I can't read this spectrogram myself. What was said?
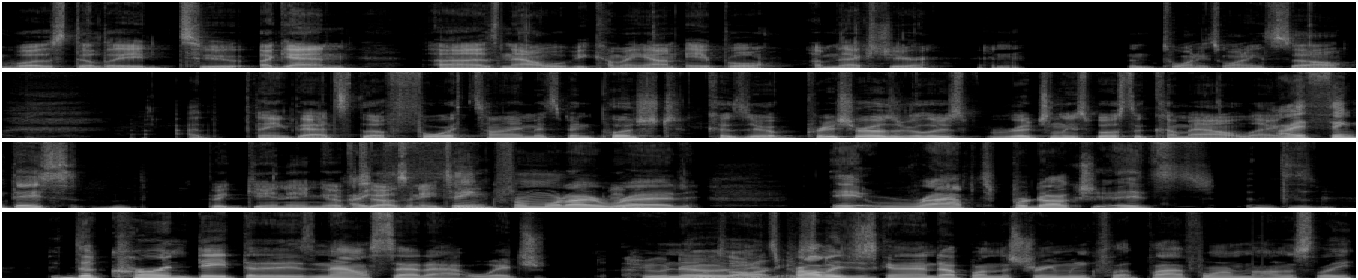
was delayed to again, uh, as now will be coming out in April of next year in, in 2020. So I think that's the fourth time it's been pushed because they're pretty sure it was really originally supposed to come out like I think they. beginning of I 2018. think from what I maybe? read, it wrapped production. It's th- the current date that it is now set at, which who knows? It's probably just going to end up on the streaming fl- platform. Honestly,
